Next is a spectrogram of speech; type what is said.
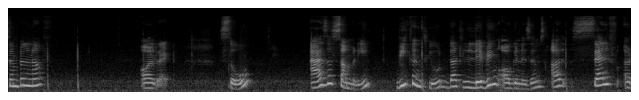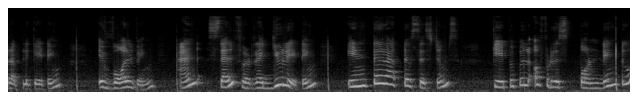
Simple enough? Alright. So, as a summary, we conclude that living organisms are self-replicating, evolving and self-regulating interactive systems capable of responding to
